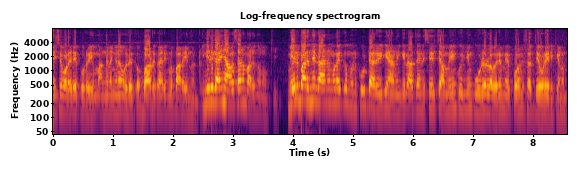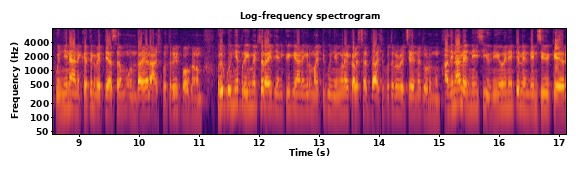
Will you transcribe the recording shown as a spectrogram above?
ശേഷി വളരെ കുറയും അങ്ങനെ അങ്ങനെ ഒരുപാട് കാര്യങ്ങൾ പറയുന്നുണ്ട്. ഇനി ഇത് കഴിഞ്ഞ അവസാനം പറയുന്നു നോക്കി. മേൽ പറഞ്ഞ കാരണങ്ങളൊക്കെ മുൻകൂട്ടി അറിയുകയാണെങ്കിൽ അതനുസരിച്ച് അമ്മയും കുഞ്ഞും കൂടെയുള്ളവരും എപ്പോഴും ശ്രദ്ധയോടെ ഇരിക്കണം. കുഞ്ഞിന് അനക്കത്തിൽ വ്യത്യാസം ഉണ്ടായാൽ ആശുപത്രിയിൽ പോകണം. ഒരു കുഞ്ഞ് പ്രീമച്ചറായി ജനിക്കുകയാണെങ്കിൽ മറ്റു കുഞ്ഞുങ്ങളെക്കാൾ ശ്രദ്ധ ആശുപത്രിയിൽ വെച്ച് തന്നെ തുടങ്ങും. അതിനാൽ എൻ ഐ സി യൂണിറ്റിൽ ഇന്റൻസീവ് കെയർ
